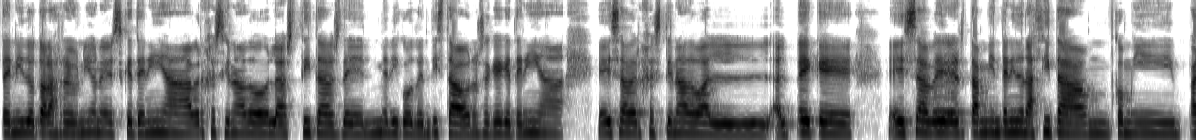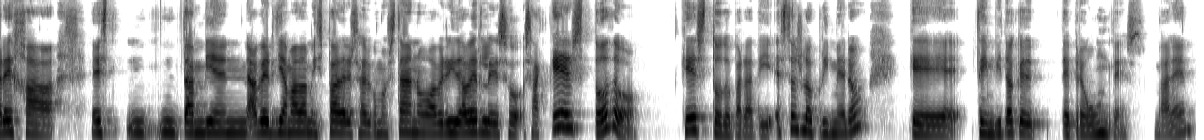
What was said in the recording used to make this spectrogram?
tenido todas las reuniones que tenía, haber gestionado las citas del médico dentista o no sé qué que tenía, es haber gestionado al, al peque, es haber también tenido una cita mm, con mi pareja, es mm, también haber llamado a mis padres a ver cómo están o haber ido a verles, o, o sea, ¿qué es todo? ¿Qué es todo para ti? Esto es lo primero que te invito a que te preguntes, ¿vale?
